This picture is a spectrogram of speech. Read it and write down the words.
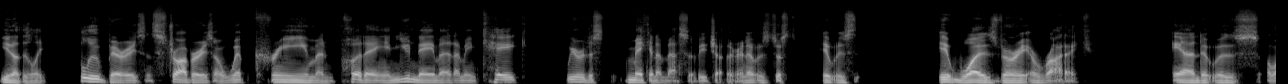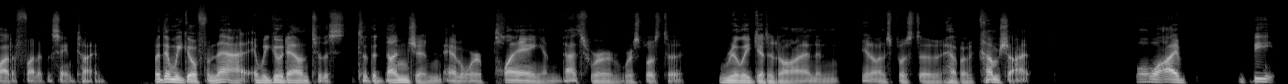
you know there's like blueberries and strawberries and whipped cream and pudding and you name it. I mean cake we were just making a mess of each other and it was just it was it was very erotic and it was a lot of fun at the same time. But then we go from that and we go down to the to the dungeon and we're playing and that's where we're supposed to really get it on and you know i'm supposed to have a cum shot. Well i be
